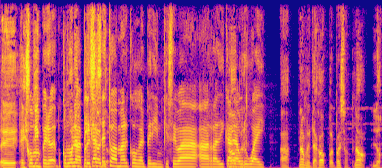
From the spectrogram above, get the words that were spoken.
Eh, Como, Steve- pero, como un le aplicás esto a Marcos Galperín, que se va a radicar No, a pero- Uruguay. Ah, no, pero te acabo- por, por eso. No, los,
